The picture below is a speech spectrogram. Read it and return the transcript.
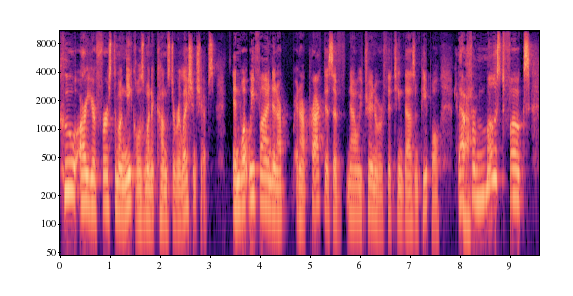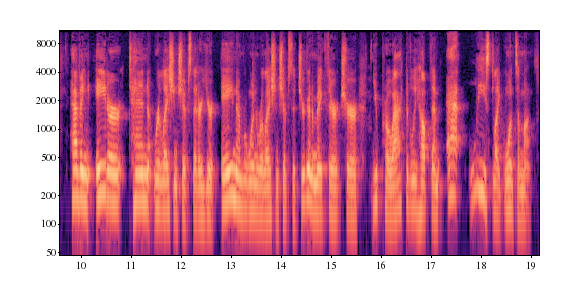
who are your first among equals when it comes to relationships and what we find in our in our practice of now we've trained over 15,000 people that wow. for most folks having 8 or 10 relationships that are your A number 1 relationships that you're going to make sure you proactively help them at least like once a month.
